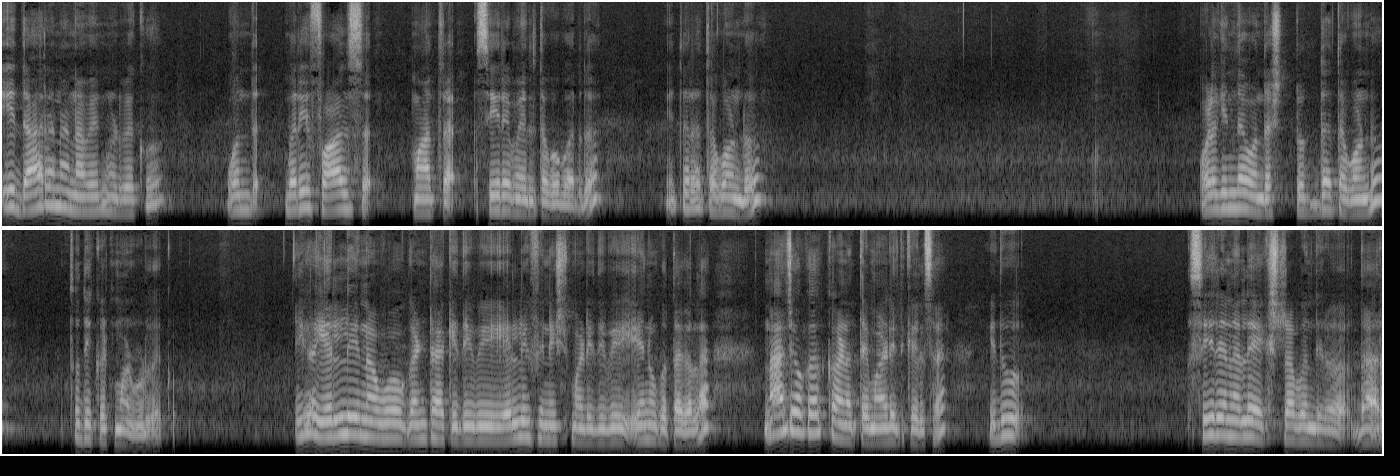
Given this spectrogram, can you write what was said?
ಈ ದಾರನ ನಾವೇನು ಮಾಡಬೇಕು? ಒಂದು, ಬರೀ ಫಾಲ್ಸ್ ಮಾತ್ರ, ಸೀರೆ ಮೇಲೆ ತಗೋಬಾರ್ದು. ಈ ಥರ ತಗೊಂಡು ಒಳಗಿಂದ ಒಂದಷ್ಟು ಉದ್ದ ತಗೊಂಡು ತುದಿ ಕಟ್ ಮಾಡಿಬಿಡ್ಬೇಕು. ಈಗ ಎಲ್ಲಿ ನಾವು ಗಂಟು ಹಾಕಿದ್ದೀವಿ, ಎಲ್ಲಿ ಫಿನಿಶ್ ಮಾಡಿದ್ದೀವಿ ಏನೂ ಗೊತ್ತಾಗಲ್ಲ. ನಾಜೋಗ ಕಾಣುತ್ತೆ ಮಾಡಿದ ಕೆಲಸ. ಇದು ಸೀರೆನಲ್ಲೇ ಎಕ್ಸ್ಟ್ರಾ ಬಂದಿರೋ ದಾರ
